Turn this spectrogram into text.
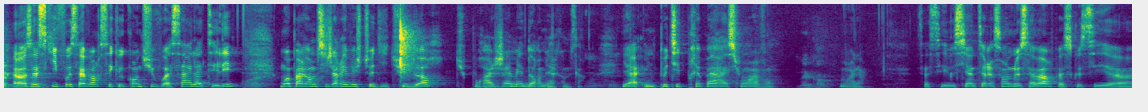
Alors ça ce qu'il faut savoir c'est que quand tu vois ça à la télé moi par exemple si j'arrive et je te dis tu dors tu pourras jamais dormir comme ça. Il y a une petite préparation avant. D'accord. Voilà. Ça c'est aussi intéressant de le savoir parce que c'est euh,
